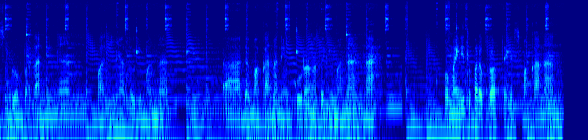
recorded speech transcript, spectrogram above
sebelum pertandingan paginya atau gimana eh, ada makanan yang kurang atau gimana? Nah pemain itu pada protes makanan.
